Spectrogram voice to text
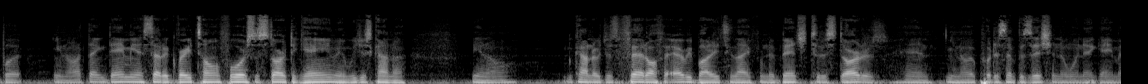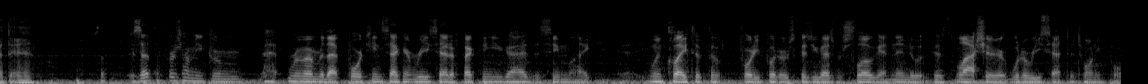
But you know, I think Damian set a great tone for us to start the game, and we just kind of, you know, we kind of just fed off of everybody tonight from the bench to the starters, and you know, it put us in position to win that game at the end. Is that the first time you can remember that 14 second reset affecting you guys? It seemed like uh, when Klay took the 40 footers because you guys were slow getting into it because last year it would have reset to 24.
